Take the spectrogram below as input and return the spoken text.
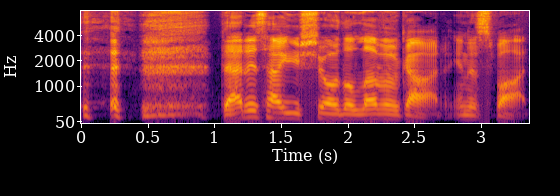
that is how you show the love of God in a spot.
